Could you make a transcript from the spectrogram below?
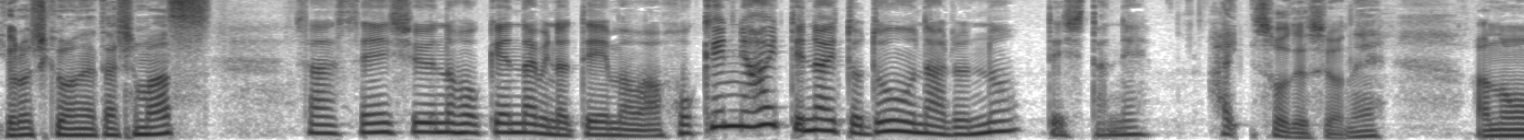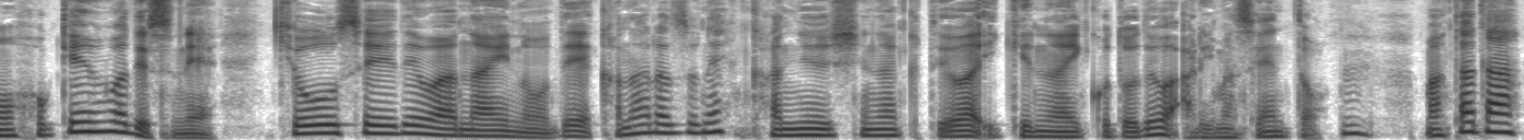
よろしくお願いいたします。さあ、先週の保険ナビのテーマは、保険に入ってないとどうなるの？でしたね。はい、そうですよね。あの、保険はですね、強制ではないので、必ずね、加入しなくてはいけないことではありませんと。まあ、ただ、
